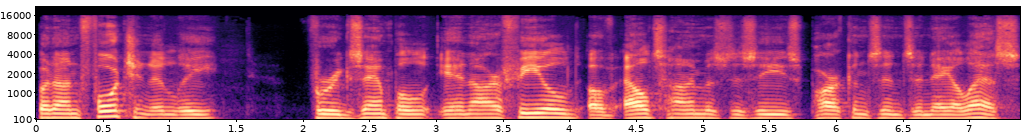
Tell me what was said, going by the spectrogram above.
But unfortunately, for example, in our field of Alzheimer's disease, Parkinson's, and ALS,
